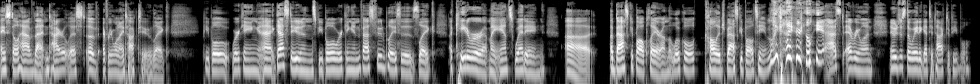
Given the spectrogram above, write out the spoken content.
I still have that entire list of everyone I talk to, like people working at gas stations, people working in fast food places, like a caterer at my aunt's wedding, uh, a basketball player on the local college basketball team. Like I really asked everyone. It was just a way to get to talk to people.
